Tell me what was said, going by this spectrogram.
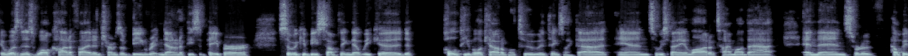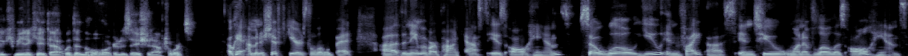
it wasn't as well codified in terms of being written down on a piece of paper. So it could be something that we could hold people accountable to and things like that. And so we spent a lot of time on that and then sort of helping to communicate that within the whole organization afterwards. Okay, I'm going to shift gears a little bit. Uh, the name of our podcast is All Hands. So, will you invite us into one of Lola's All Hands?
